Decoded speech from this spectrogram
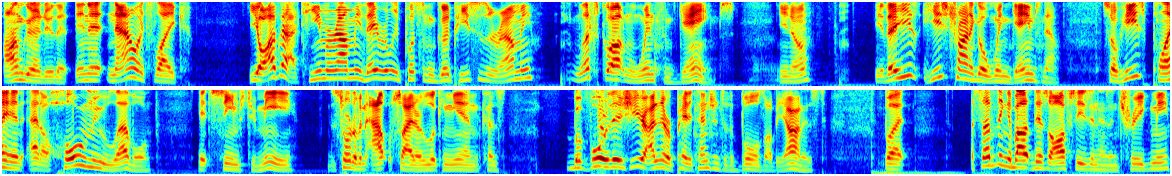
I'm gonna do that. In it now, it's like, yo, I've got a team around me. They really put some good pieces around me. Let's go out and win some games. You know, he's he's trying to go win games now. So he's playing at a whole new level. It seems to me, sort of an outsider looking in, because before this year, I never paid attention to the Bulls. I'll be honest, but something about this offseason has intrigued me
